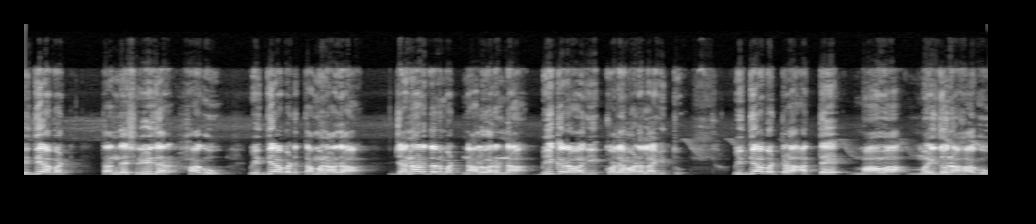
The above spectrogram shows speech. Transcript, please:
ವಿದ್ಯಾಭಟ್, ತಂದೆ ಶ್ರೀಧರ್ ಹಾಗೂ ವಿದ್ಯಾಭಟ್ ತಮ್ಮನಾದ ಜನಾರ್ದನ್ ಭಟ್ ನಾಲ್ವರನ್ನು ಭೀಕರವಾಗಿ ಕೊಲೆ ಮಾಡಲಾಗಿತ್ತು. ವಿದ್ಯಾ ಭಟ್ಟಳ ಅತ್ತೆ ಮಾವ ಮೈದುನ ಹಾಗೂ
